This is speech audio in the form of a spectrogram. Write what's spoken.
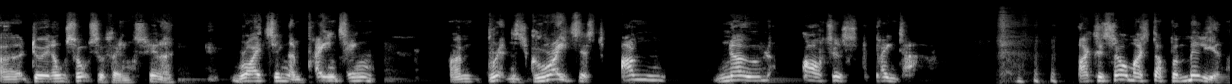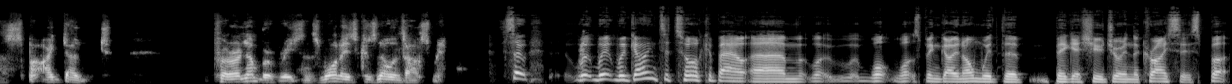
uh, doing all sorts of things. You know, writing and painting. I'm Britain's greatest unknown artist painter. I could sell my stuff for millions, but I don't for a number of reasons. One is because no one's asked me. So we- we- we're going to talk about um, what what's been going on with the big issue during the crisis, but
